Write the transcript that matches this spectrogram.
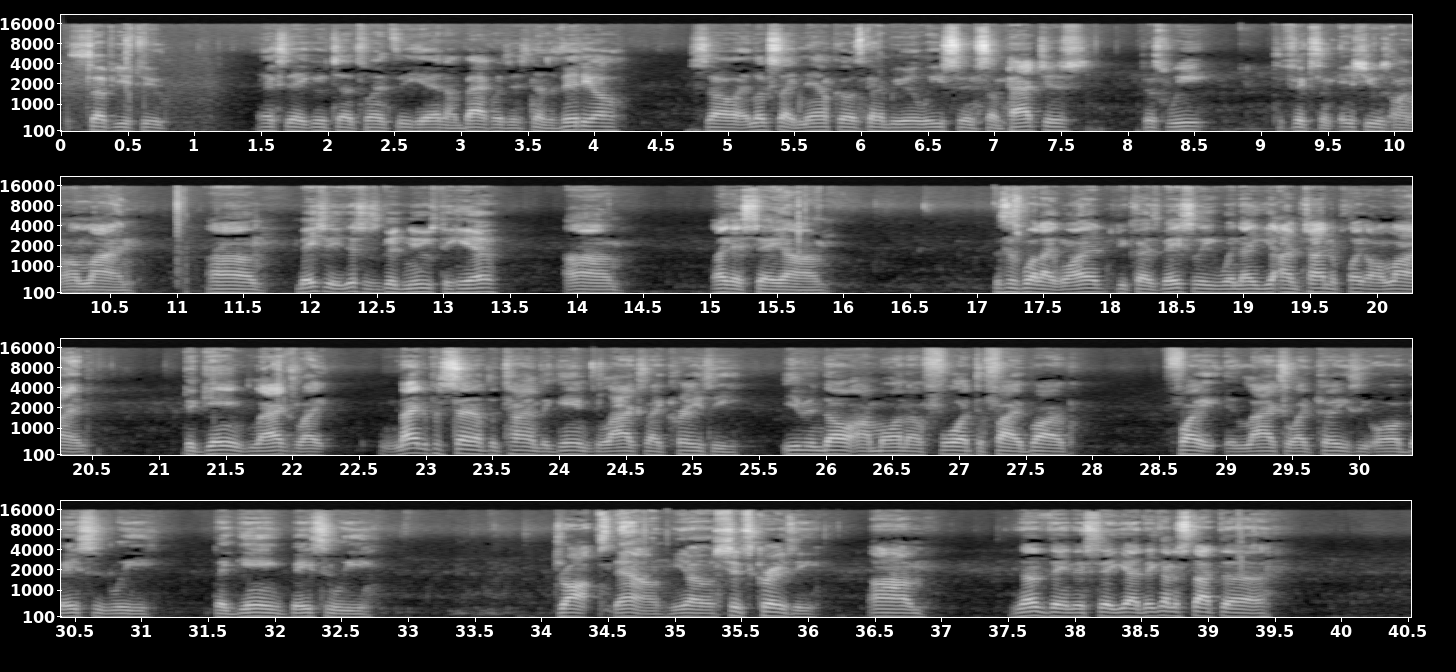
What's up YouTube? XA Guacha 23 here and I'm back with another video. So it looks like Namco is going to be releasing some patches this week to fix some issues on online. Um, basically this is good news to hear. Um, like I say, um, this is what I wanted because basically when I, I'm trying to play online, the game lags like 90% of the time the game lags like crazy even though I'm on a 4 to 5 bar fight, it lags like crazy, or basically the game basically drops down. You know, shit's crazy. Um, another thing they say, yeah, they're gonna start the,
